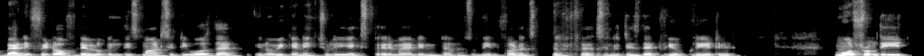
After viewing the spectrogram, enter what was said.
benefit of developing the smart city was that you know we can actually experiment in terms of the infrastructure facilities that we have created. More from the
